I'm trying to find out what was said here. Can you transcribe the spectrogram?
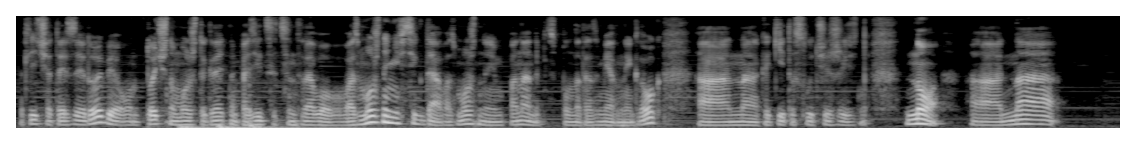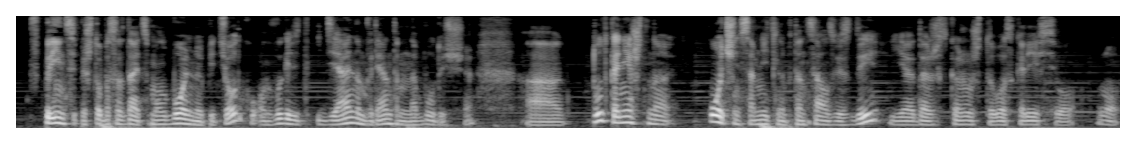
в отличие от Айзея Робби, он точно может играть на позиции центрового. Возможно, не всегда, возможно, им понадобится полноразмерный игрок а, на какие-то случаи жизни. Но а, на в принципе, чтобы создать смолбольную пятерку, он выглядит идеальным вариантом на будущее. А, тут, конечно, очень сомнительный потенциал звезды. Я даже скажу, что его, скорее всего, ну,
